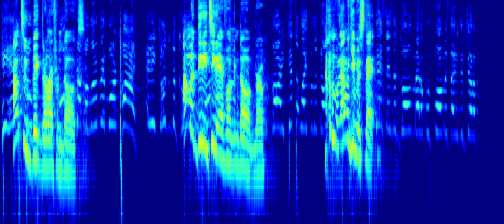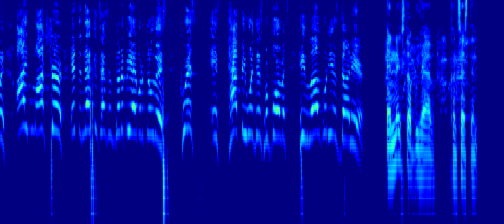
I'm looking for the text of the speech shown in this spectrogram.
He hits I'm too too. big to run from dogs. A little bit more time, and he the car. I'ma DDT that fucking dog, bro. The car, he gets away from the dog. I'm gonna keep it stacked. This is a gold medal performance, ladies and gentlemen. I'm not sure if the next contestant is going to be able to do this. Chris is happy with his performance. He loves what he has done here. And next up, we have contestant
